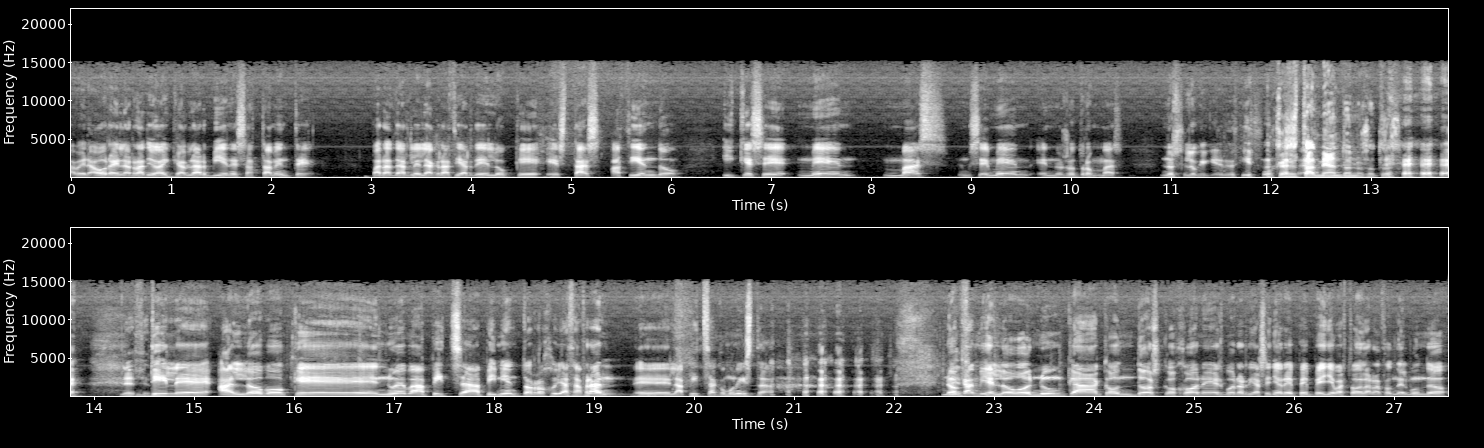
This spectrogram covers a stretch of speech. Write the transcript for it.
A ver, ahora en la radio hay que hablar bien exactamente para darle las gracias de lo que estás haciendo y que se meen más, se meen en nosotros más. No sé lo que quiere decir. Porque se están meando en nosotros. Dile al lobo que nueva pizza pimiento rojo y azafrán, eh, la pizza comunista. no cambies lobo nunca con dos cojones. Buenos días, señores. Pepe, llevas toda la razón del mundo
